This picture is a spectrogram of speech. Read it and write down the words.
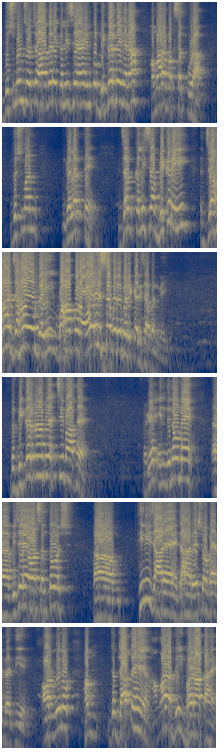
दुश्मन सोचा, अगर कली से आए इनको बिखर देंगे ना, हमारा मकसद पूरा। दुश्मन गलत थे। जब कलिसिया बिखरी जहाँ जहाँ हो गई, वहाँ पर और इससे बड़ी बड़ी कलिसिया बन गई। तो बिखरना भी अच्छी बात है। ओके इन दिनों में विजय और संतोष थीवी जा रहे हैं, जहाँ रेशो बहन रहती है। और वे लोग, हम जब जाते हैं, हमारा दिल भर आता है।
